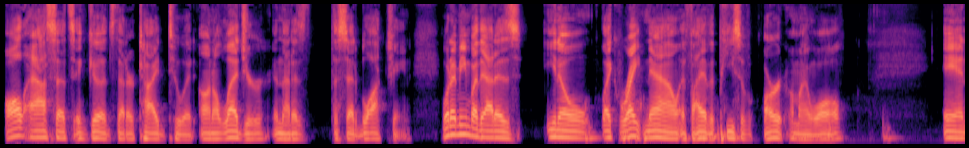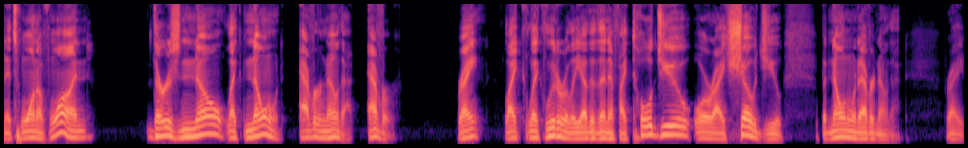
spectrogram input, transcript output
all assets and goods that are tied to it on a ledger, and that is the said blockchain. What I mean by that is, you know, like right now, if I have a piece of art on my wall and it's one of one, there is no, like, no one would ever know that, ever. Right? Like, like literally, other than if I told you or I showed you, but no one would ever know that right?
